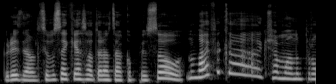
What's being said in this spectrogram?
Por exemplo, se você quer só transar com a pessoa, não vai ficar chamando pra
